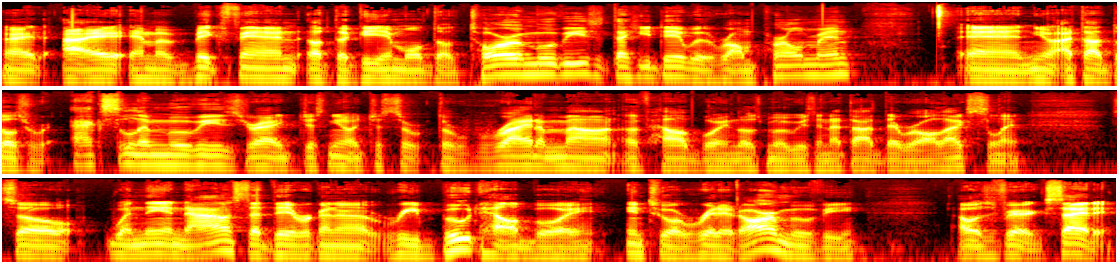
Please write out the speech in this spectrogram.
right? I am a big fan of the Guillermo del Toro movies that he did with Ron Perlman and you know I thought those were excellent movies, right? Just you know just a, the right amount of Hellboy in those movies, and I thought they were all excellent. So when they announced that they were gonna reboot Hellboy into a rated R movie, I was very excited.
